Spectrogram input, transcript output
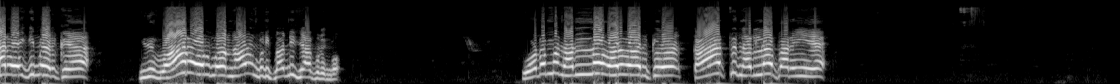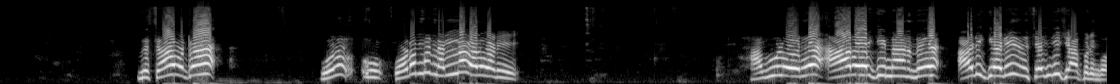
ஆரோக்கியமாக இருக்கு. இது வாரம் ஒரு ஒரு நாள் இப்படி பண்ணி சாப்பிடுங்க. உடம்பு நல்லா வலுவாக இருக்கு. காற்று நல்லா பறையும் இந்த சாப்பிட்டா உடம்பு நல்லா வலுவடி அவ்வளோ ஒரு ஆரோக்கியமானது. அடிக்கடி செஞ்சு சாப்பிடுங்க.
